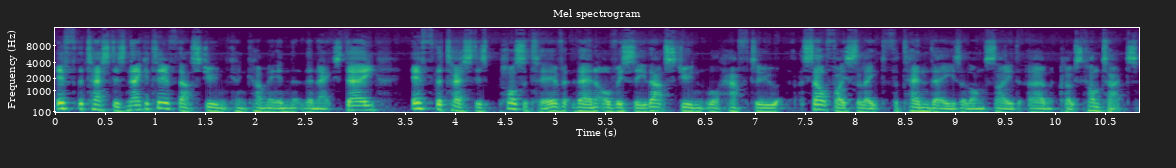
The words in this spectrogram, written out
If the test is negative, that student can come in the next day. If the test is positive, then obviously that student will have to self-isolate for 10 days alongside um, close contacts.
